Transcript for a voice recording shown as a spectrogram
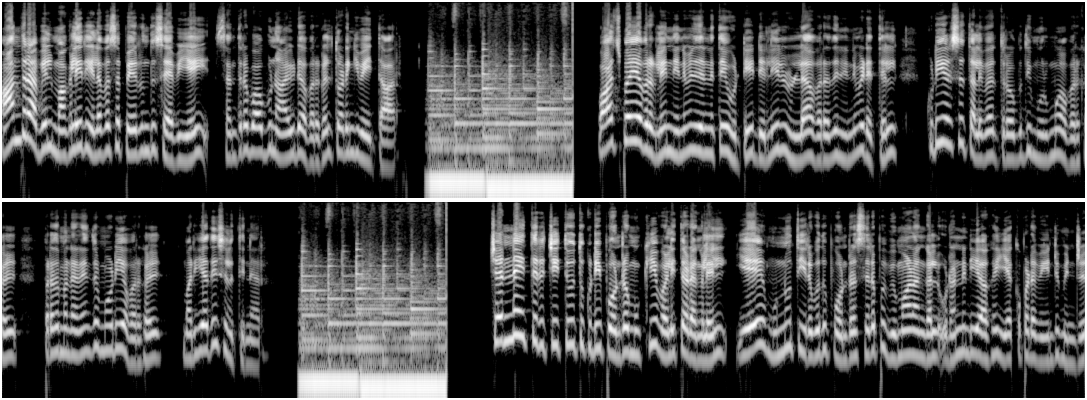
ஆந்திராவில் மகளிர் இலவச பேருந்து சேவையை சந்திரபாபு நாயுடு அவர்கள் தொடங்கி வைத்தார். வாஜ்பாய் அவர்களின் நினைவு தினத்தை ஒட்டி டெல்லியில் உள்ள அவரது நினைவிடத்தில் குடியரசுத் தலைவர் திரௌபதி முர்மு அவர்கள் பிரதமர் நரேந்திர மோடி அவர்கள் மரியாதை செலுத்தினர். சென்னை திருச்சி தூத்துக்குடி போன்ற முக்கிய வழித்தடங்களில் ஏ முன்னூற்றி இருபது போன்ற சிறப்பு விமானங்கள் உடனடியாக இயக்கப்பட வேண்டும் என்று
